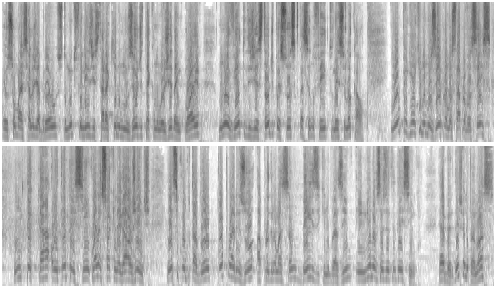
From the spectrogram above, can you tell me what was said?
eu sou Marcelo de Abreu, estou muito feliz de estar aqui no Museu de Tecnologia da Employer, num evento de gestão de pessoas que está sendo feito nesse local. E eu peguei aqui no museu para mostrar para vocês um TK85, olha só que legal, gente. Esse computador popularizou a programação BASIC no Brasil em 1985. Heber, deixa ele para nós.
